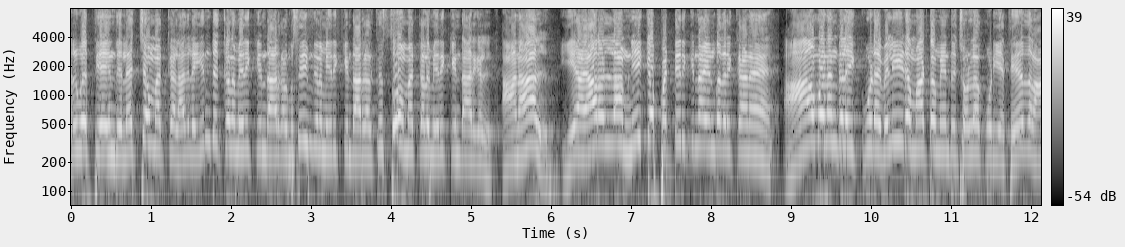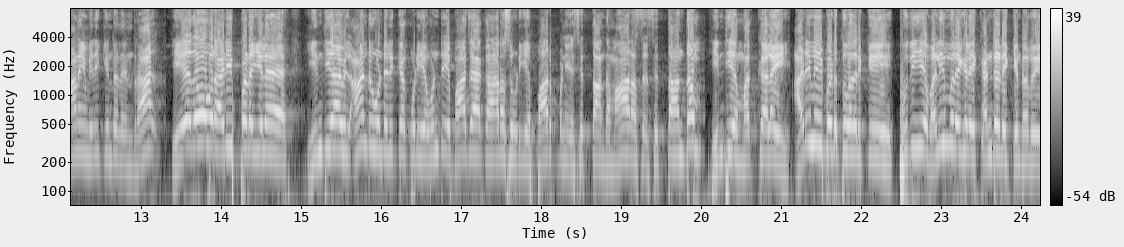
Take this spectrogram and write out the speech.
65 லட்சம் மக்கள் அதில் இந்துக்களும் இருக்கின்றார்கள் முஸ்லிம்களும் இருக்கின்றார்கள் கிறிஸ்துவ மக்களும் இருக்கின்றார்கள். ஆனால் யாரெல்லாம் நீக்கப்பட்டிருக்கின்றார் என்பதற்கான ஆவணங்களை கூட வெளியிட மாட்டோம் என்று சொல்லக்கூடிய தேர்தல் ஆணையம் இருக்கின்றது என்றால் ஏதோ ஒரு அடிப்படையில் இந்தியாவில் ஆண்டு கொண்டிருக்கக்கூடிய ஒன்றிய பாஜக அரசுடைய பார்ப்பனிய சித்தாந்தம் ஆர் சித்தாந்தம் இந்திய மக்களை அடிமைப்படுத்துவதற்கு புதிய வழிமுறைகளை கண்டெடுக்கின்றது.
